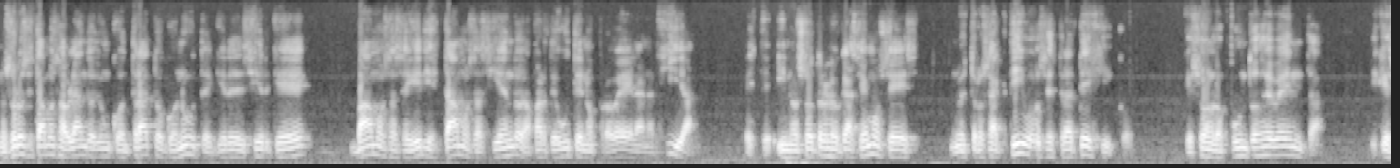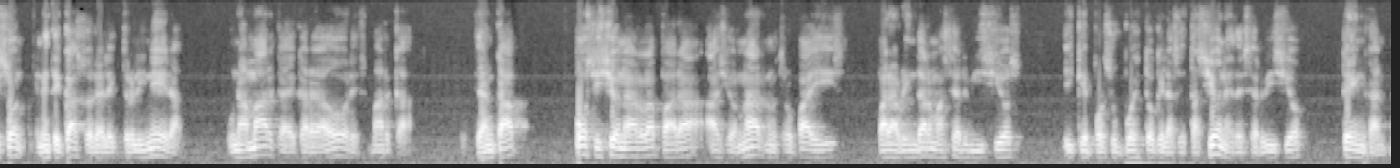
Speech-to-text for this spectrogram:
Nosotros estamos hablando de un contrato con UTE, quiere decir que vamos a seguir y estamos haciendo, aparte UTE nos provee la energía, este, y nosotros lo que hacemos es nuestros activos estratégicos, que son los puntos de venta, y que son, en este caso, la electrolinera, una marca de cargadores, marca este, ANCAP, posicionarla para ayornar nuestro país, para brindar más servicios y que por supuesto que las estaciones de servicio tengan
